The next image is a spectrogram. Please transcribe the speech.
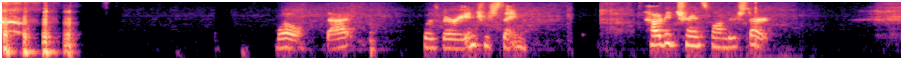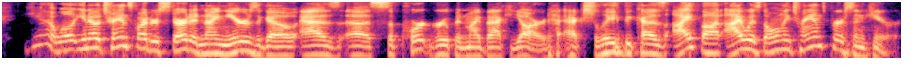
well, that was very interesting. How did Transponder start? Yeah, well, you know, Transponder started nine years ago as a support group in my backyard, actually, because I thought I was the only trans person here.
